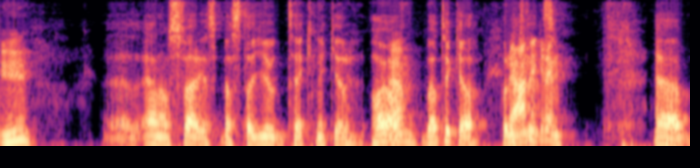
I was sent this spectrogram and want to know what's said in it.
Mm. Eh, En av Sveriges bästa ljudtekniker. Har jag Ja. börjat tycka. På Ja, han är riktigt. grym. Eh,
